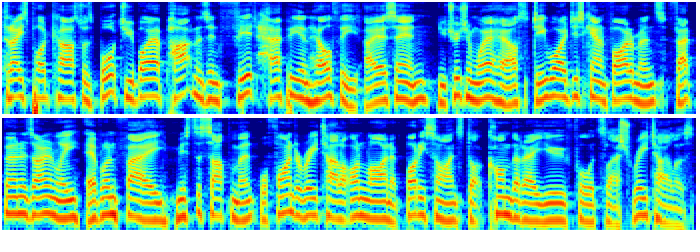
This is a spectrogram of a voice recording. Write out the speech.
Today's podcast was brought to you by our partners in Fit, Happy and Healthy, ASN, Nutrition Warehouse, DY Discount Vitamins, Fat Burners Only, Evelyn Faye, Mr. Supplement, or find a retailer online at bodyscience.com.au forward slash retailers.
